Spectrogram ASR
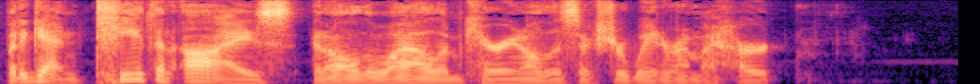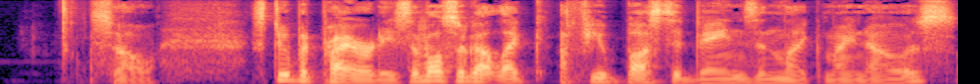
But again, teeth and eyes, and all the while I'm carrying all this extra weight around my heart. So, stupid priorities. I've also got like a few busted veins in like my nose.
